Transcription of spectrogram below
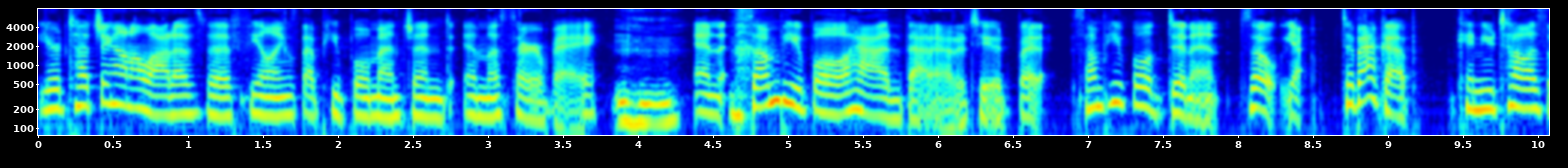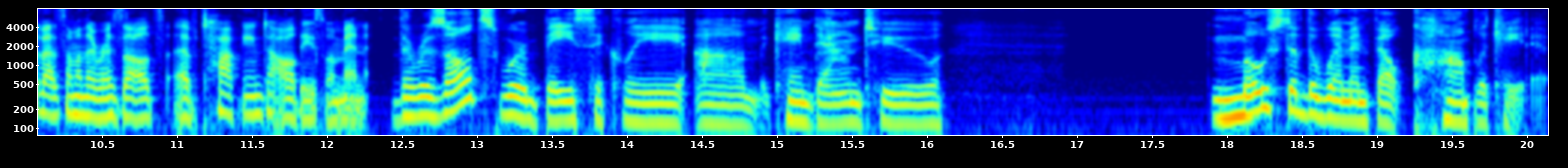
you're touching on a lot of the feelings that people mentioned in the survey. Mm-hmm. And some people had that attitude, but some people didn't. So, yeah, to back up, can you tell us about some of the results of talking to all these women? the results were basically um, came down to most of the women felt complicated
